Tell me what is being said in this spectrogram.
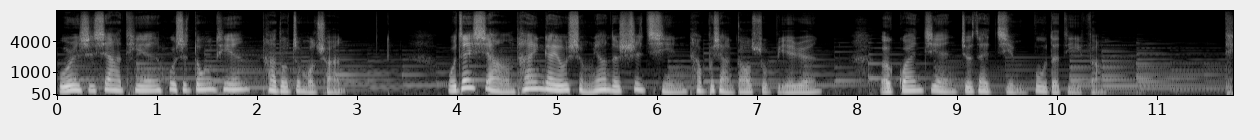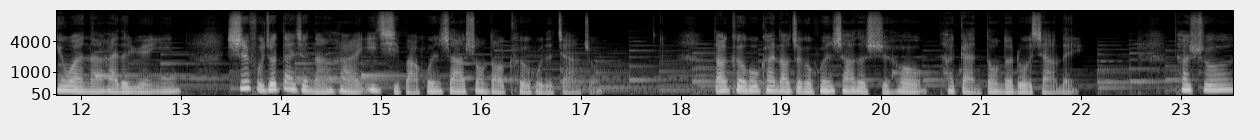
无论是夏天或是冬天，他都这么穿。我在想，他应该有什么样的事情，他不想告诉别人，而关键就在颈部的地方。”听完男孩的原因，师傅就带着男孩一起把婚纱送到客户的家中。当客户看到这个婚纱的时候，他感动的落下泪。他说：“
